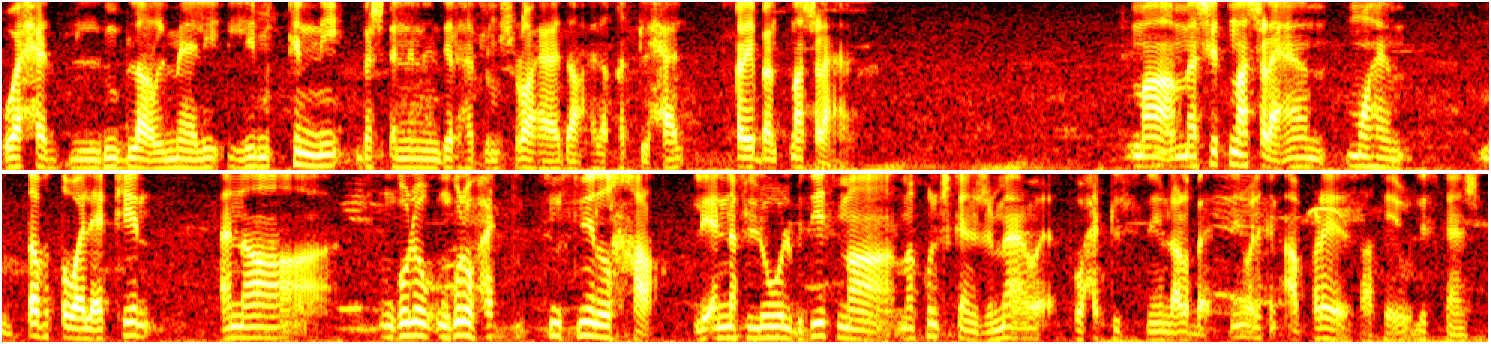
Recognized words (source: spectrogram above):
واحد المبلغ المالي اللي يمكنني باش أنني ندير هذا المشروع هذا على قد الحال تقريبا 12 عام. ما ماشي 12 عام مهم. بالضبط ولكن أنا نقولوا نقولوا واحد 8 سنين الاخرى لأن في الأول بديت ما ما كنتش كنجمع واحد 3 سنين ولا 4 سنين ولكن ابري صافي وليت كنجمع.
